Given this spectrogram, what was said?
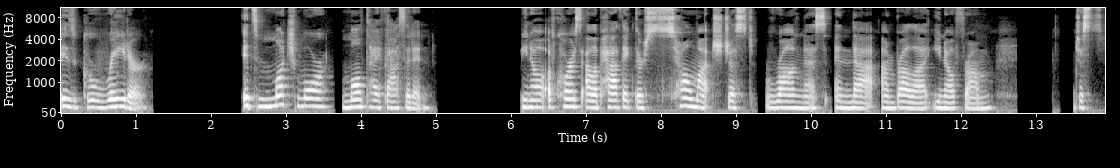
is greater. It's much more multifaceted you know, of course, allopathic, there's so much just wrongness in that umbrella, you know, from just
